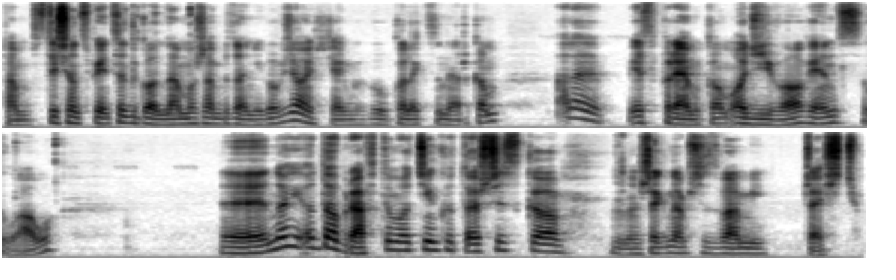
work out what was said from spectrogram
tam z 1500 golda można by za niego wziąć, jakby był kolekcjonerką. Ale jest premką, o dziwo, więc wow. E, No i o dobra, w tym odcinku to już wszystko. Żegnam się z wami. Cześć.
